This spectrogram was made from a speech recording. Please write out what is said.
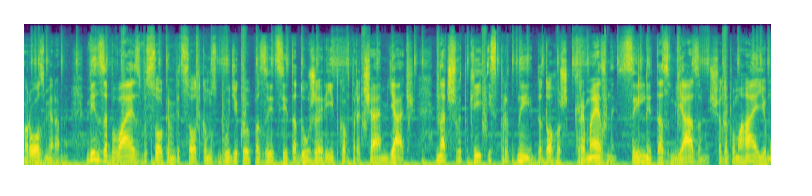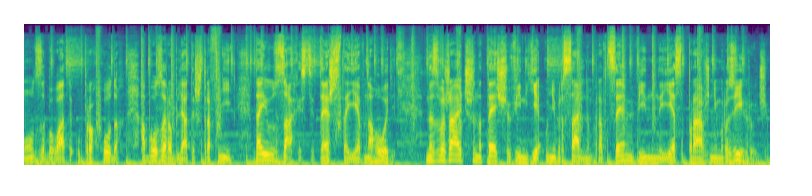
розмірами. Він забиває з високим відсотком з будь-якої позиції та дуже рідко втрачає м'яч. Надшвидкий і спритний, до того ж кремезний, сильний та з м'язами, що допомагає йому забивати у проходах або заробляти штрафні, та й у захисті теж стає в нагоді. Незважаючи на те, що він є універсальним гравцем, він не є справжнім розігруючим.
